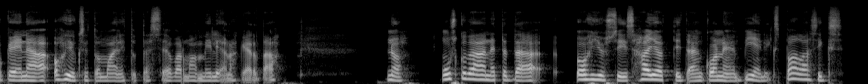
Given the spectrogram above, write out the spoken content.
Okei, nämä ohjukset on mainittu tässä jo varmaan miljoona kertaa. No, uskotaan, että tämä ohjus siis hajotti tämän koneen pieniksi palasiksi,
